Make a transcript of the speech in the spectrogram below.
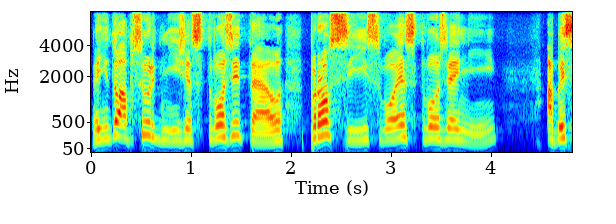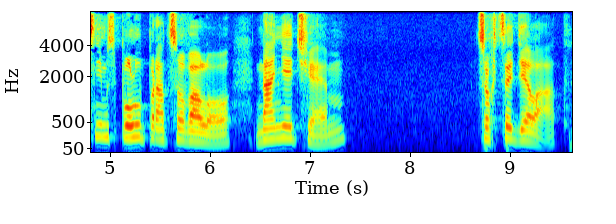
Není to absurdní, že stvořitel prosí svoje stvoření, aby s ním spolupracovalo na něčem, co chce dělat.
